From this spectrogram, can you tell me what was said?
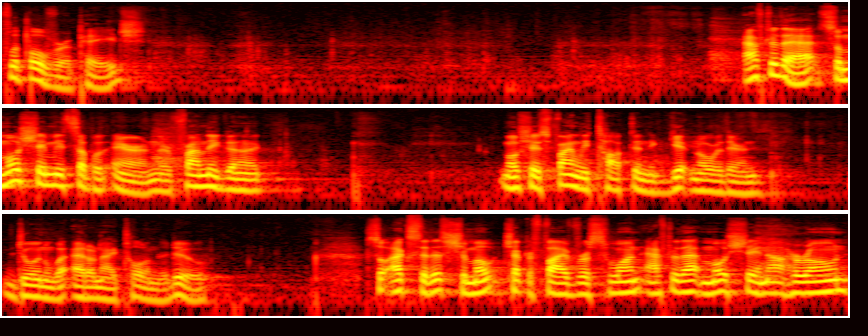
Flip over a page. After that, so Moshe meets up with Aaron. They're finally going to, Moshe has finally talked into getting over there and doing what Adonai told him to do. So, Exodus, Shemot, chapter 5, verse 1. After that, Moshe and Aharon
